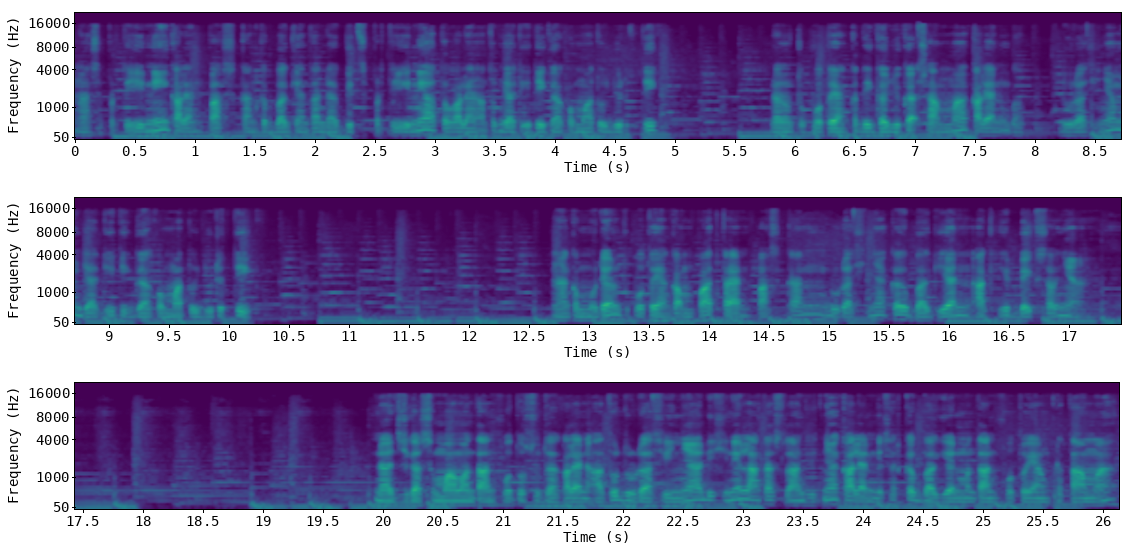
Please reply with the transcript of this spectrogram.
Nah, seperti ini kalian paskan ke bagian tanda bit seperti ini atau kalian atur menjadi 3,7 detik. Dan untuk foto yang ketiga juga sama, kalian ubah durasinya menjadi 3,7 detik. Nah, kemudian untuk foto yang keempat, kalian paskan durasinya ke bagian akhir backsoundnya. Nah, jika semua mentahan foto sudah kalian atur durasinya, di sini langkah selanjutnya kalian geser ke bagian mentahan foto yang pertama.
